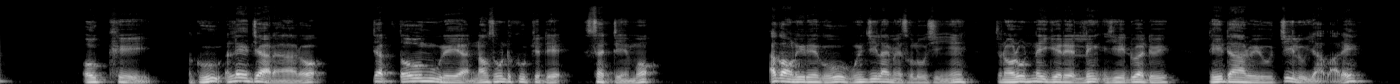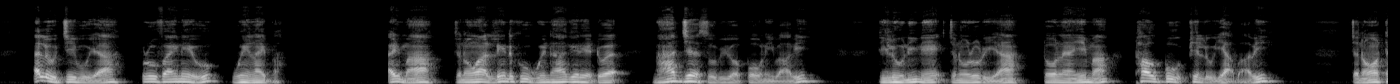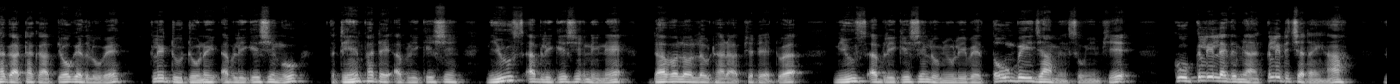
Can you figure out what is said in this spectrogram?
Okay အခုအလှည့်ကြတာကတော့ tab 3ခုတွေကနောက်ဆုံးတစ်ခုဖြစ်တဲ့ setting ပေါ့အကောင်လေးတွေကိုဝင်ကြည့်လိုက်မယ်ဆိုလို့ရှိရင် ကျွန်တော်တို့နှိပ်ခဲ့တဲ့ link အရေးအတွက်တွေ data တွေကိုကြည့်လို့ရပါတယ်အဲ့လိုကြည့်ဖို့ရာ profile တွေကိုဝင်လိုက်ပါအဲ့ဒီမှာကျွန်တော်က link တစ်ခုဝင်ထားခဲ့တဲ့အတွက်5ချက်ဆိုပြီးတော့ပုံနေပါပြီဒီလိုနည်းနဲ့ကျွန်တော်တို့တွေကဒေါ်လန်ရေးမှာထောက်ပို့ဖြစ်လို့ရပါပြီကျွန်တော်ထက်ကထက်ကပြောခဲ့သလိုပဲ click to donate application ကိုသတင်းဖတ်တဲ့ application news application အနေနဲ့ develop လုပ်ထားတာဖြစ်တဲ့အတွက် news application လိုမျိုးလေးပဲသုံးပေးကြမယ်ဆိုရင်ဖြစ် ကို click လိုက်တဲ့မြန် click တစ်ချက်တိုင်းဟာ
